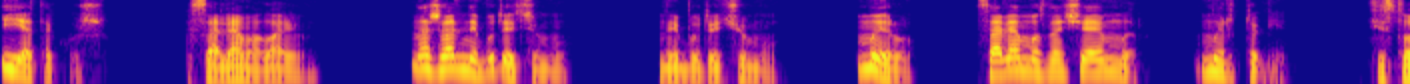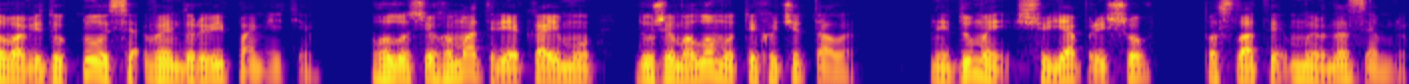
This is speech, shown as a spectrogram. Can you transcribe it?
І я також. Салям Алаю. На жаль, не буде цьому. Не буде чому. Миру. Салям означає мир. Мир тобі. Ці слова відгукнулися в Ендеровій пам'яті. Голос його матері, яка йому дуже малому тихо читала. Не думай, що я прийшов послати мир на землю.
